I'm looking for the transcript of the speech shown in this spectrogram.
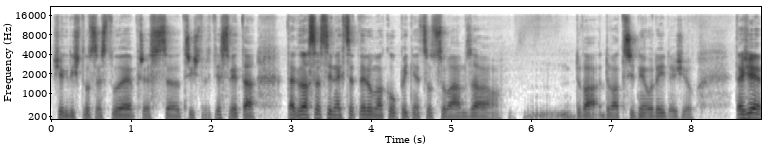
že když to cestuje přes tři čtvrtě světa, tak zase si nechcete doma koupit něco, co vám za dva, dva tři dny odejde. Že jo? Takže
